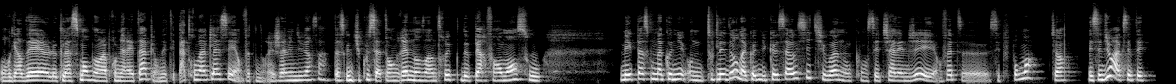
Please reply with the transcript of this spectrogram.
on regardait euh, le classement pendant la première étape et on n'était pas trop mal classé. En fait, on n'aurait jamais dû faire ça parce que du coup, ça t'engraine dans un truc de performance où. Mais parce qu'on a connu, on- toutes les deux, on a connu que ça aussi, tu vois. Donc, on s'est challengé et en fait, euh, c'est plus pour moi, tu vois. Mais c'est dur à accepter.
